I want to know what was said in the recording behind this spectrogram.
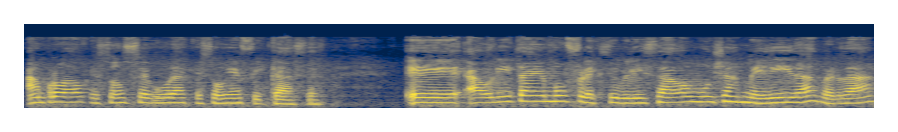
han probado que son seguras, que son eficaces. Eh, ahorita hemos flexibilizado muchas medidas, ¿verdad?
